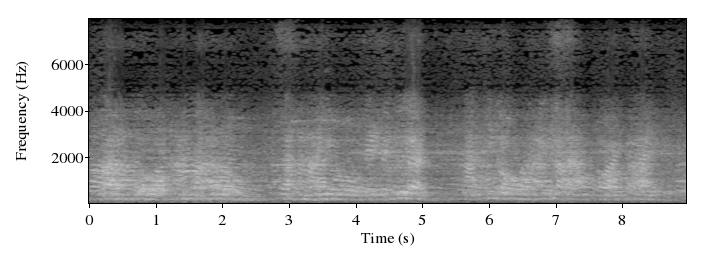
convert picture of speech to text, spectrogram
วาโตธรรมะลมสหายโยเป็นเพื่อนอาทิโนวานิสัสสะฝ่ายไทยโห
